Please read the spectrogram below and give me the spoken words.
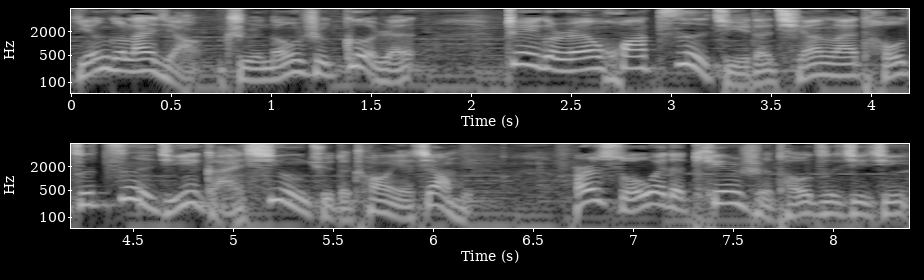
严格来讲只能是个人。这个人花自己的钱来投资自己感兴趣的创业项目，而所谓的天使投资基金，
